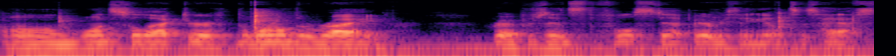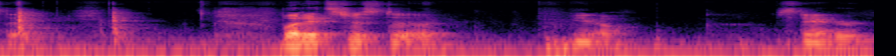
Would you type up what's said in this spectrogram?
on one selector, the one on the right represents the full step, everything else is half step. But it's just a, you know, standard,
